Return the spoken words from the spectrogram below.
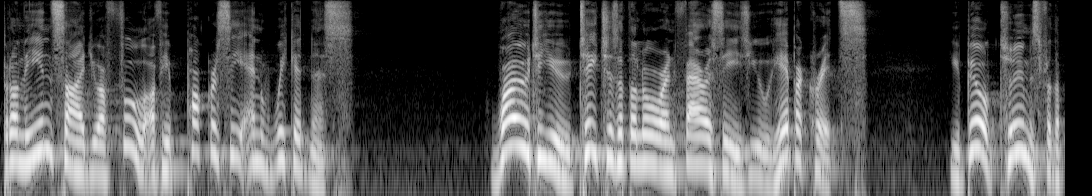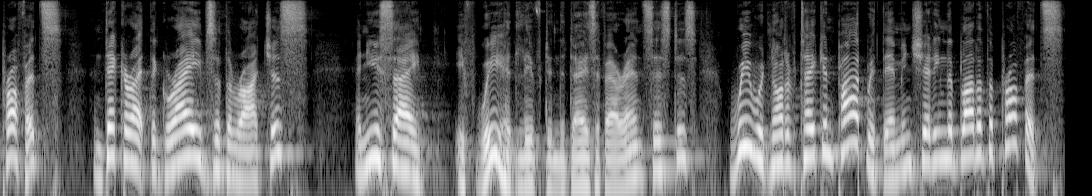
but on the inside you are full of hypocrisy and wickedness. Woe to you, teachers of the law and Pharisees, you hypocrites! You build tombs for the prophets and decorate the graves of the righteous, and you say, If we had lived in the days of our ancestors, we would not have taken part with them in shedding the blood of the prophets.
